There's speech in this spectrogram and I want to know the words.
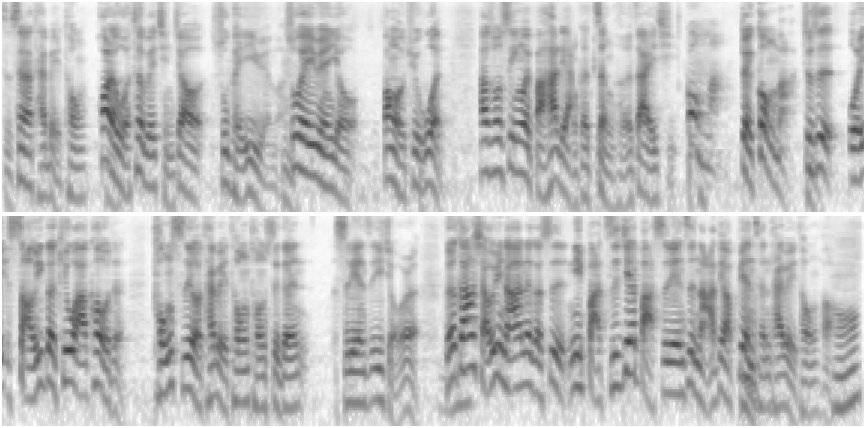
只剩下台北通。后来我特别请教苏培议员嘛，苏培议员有帮我去问。他说是因为把它两个整合在一起，共码对，共码就是我扫一个 QR code，同时有台北通，同时跟十连制一九二。可是刚刚小玉拿的那个是你把直接把十连字拿掉，变成台北通哈。哦，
